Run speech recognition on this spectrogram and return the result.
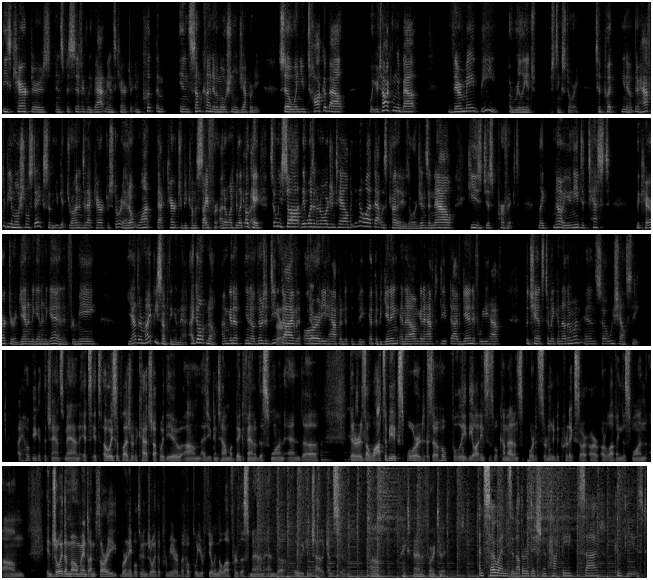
these characters and specifically Batman's character and put them in some kind of emotional jeopardy. So when you talk about what you're talking about, there may be a really interesting story to put, you know, there have to be emotional stakes so that you get drawn into that character story. I don't want that character to become a cipher. I don't want to be like, okay, right. so we saw it wasn't an origin tale, but you know what? That was kind of his origins. And now he's just perfect. Like, no, you need to test the character again and again and again. And for me, yeah, there might be something in that. I don't know. I'm gonna, you know, there's a deep Fair dive enough. that already yep. happened at the at the beginning, and now I'm gonna have to deep dive again if we have the chance to make another one, and so we shall see. I hope you get the chance, man. It's it's always a pleasure to catch up with you. Um, as you can tell, I'm a big fan of this one, and uh, there is a lot to be explored. So hopefully, the audiences will come out and support it. Certainly, the critics are are, are loving this one. Um, enjoy the moment. I'm sorry we weren't able to enjoy the premiere, but hopefully, you're feeling the love for this man, and uh, hopefully, we can chat again soon. Oh, thanks, man. I look forward to it. And so ends another edition of Happy, Sad, Confused.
